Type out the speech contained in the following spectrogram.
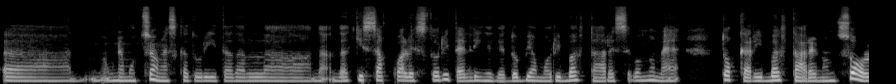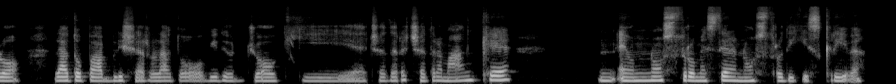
eh, un'emozione scaturita dalla, da, da, chissà quale storytelling che dobbiamo ribaltare. Secondo me tocca ribaltare non solo lato publisher, lato videogiochi, eccetera, eccetera, ma anche mh, mm, è un nostro mestiere nostro di chi scrive.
